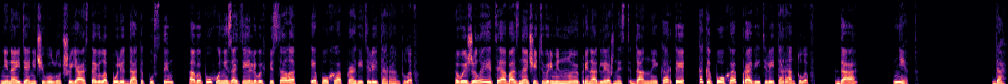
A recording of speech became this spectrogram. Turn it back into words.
Не найдя ничего лучше, я оставила поле даты пустым, а в эпоху незатейливо вписала «эпоха правителей тарантулов». Вы желаете обозначить временную принадлежность данной карты как эпоха правителей тарантулов? Да? Нет? Да.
